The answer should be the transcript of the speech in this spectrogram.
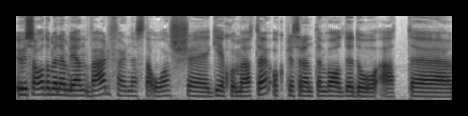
USA de är nämligen värd för nästa års eh, G7-möte och presidenten valde då att Eh,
